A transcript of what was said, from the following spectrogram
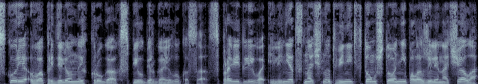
Вскоре в определенных кругах Спилберга и Лукаса, справедливо или нет, начнут винить в том, что они положили начало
